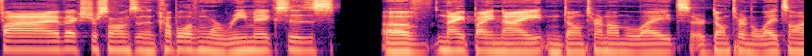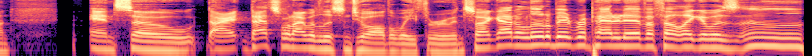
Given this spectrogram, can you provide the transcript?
five extra songs and a couple of them were remixes of Night by Night and Don't Turn on the Lights or Don't Turn the Lights on. And so I, that's what I would listen to all the way through. And so I got a little bit repetitive. I felt like it was, uh,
